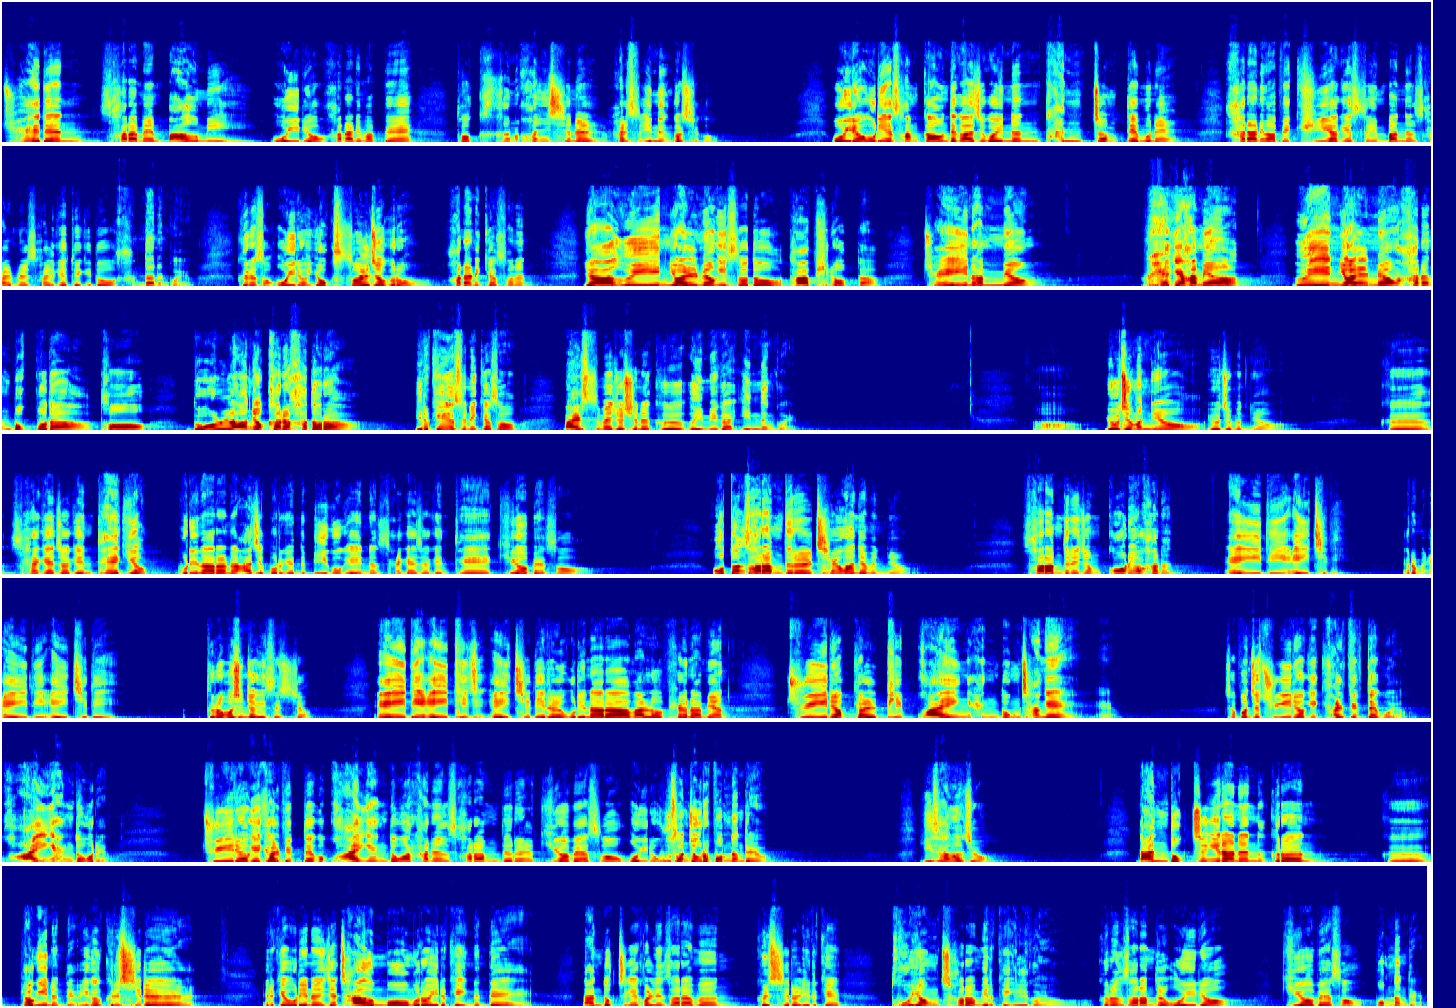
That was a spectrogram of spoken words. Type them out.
죄된 사람의 마음이 오히려 하나님 앞에 더 큰 헌신을 할 수 있는 것이고 오히려 우리의 삶 가운데 가지고 있는 단점 때문에 하나님 앞에 귀하게 쓰임 받는 삶을 살게 되기도 한다는 거예요. 그래서 오히려 역설적으로 하나님께서는 야 의인 10명 있어도 다 필요 없다. 죄인 한 명 회개하면 의인 10명 하는 목보다 더 놀라운 역할을 하더라. 이렇게 예수님께서 말씀해 주시는 그 의미가 있는 거예요. 어, 요즘은요, 요즘은요, 그 세계적인 대기업, 우리나라는 아직 모르겠는데 미국에 있는 세계적인 대기업에서 어떤 사람들을 채용하냐면요, 사람들이 좀 꺼려하는 ADHD, 여러분 ADHD 들어보신 적 있으시죠? ADHD를 우리나라 말로 표현하면 주의력 결핍 과잉 행동 장애예요. 첫 번째 주의력이 결핍되고요. 과잉 행동을 해요. 주의력이 결핍되고 과잉 행동을 하는 사람들을 기업에서 오히려 우선적으로 뽑는데요. 이상하죠? 난독증이라는 그런 그 병이 있는데요. 이건 글씨를 이렇게 우리는 이제 자음 모음으로 이렇게 읽는데 난독증에 걸린 사람은 글씨를 이렇게 도형처럼 이렇게 읽어요. 그런 사람들 오히려 기업에서 뽑는데요.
